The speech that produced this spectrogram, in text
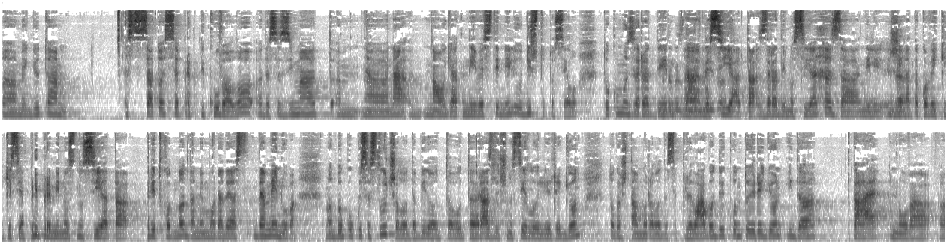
меѓутоа Затоа се практикувало да се а, на наоѓаат невести нели од истото село. Токму заради Да знаат носијата заради носијата за нели жената која веќе ќе се припреми нос- носијата предходно да не мора да ја, да ја менува. Но доколку се случило да биде од, од различно село или регион тогаш таа морала да се прилагоди кон тој регион и да ткае нова а,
